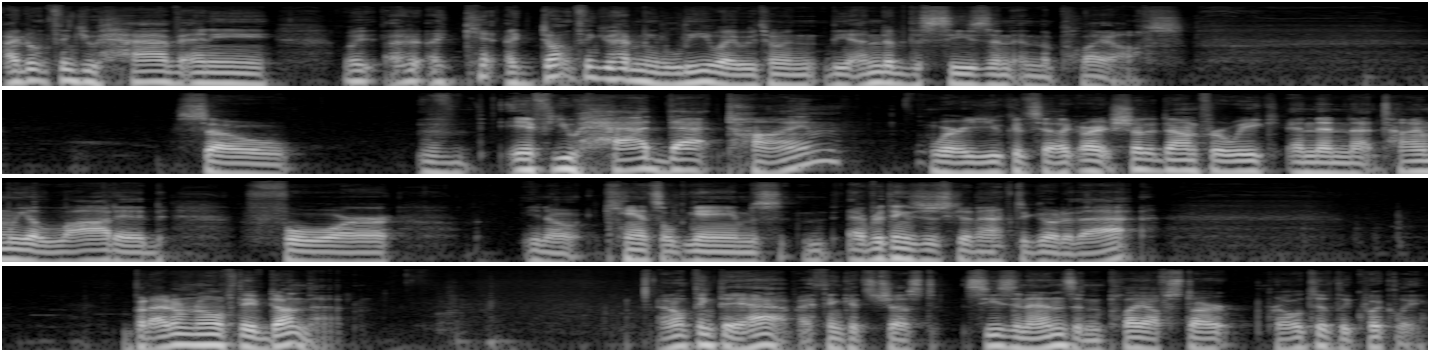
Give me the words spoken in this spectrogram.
I don't think you have any. I, can't. I don't think you have any leeway between the end of the season and the playoffs. So, if you had that time where you could say like, all right, shut it down for a week, and then that time we allotted for, you know, canceled games, everything's just gonna have to go to that. But I don't know if they've done that. I don't think they have. I think it's just season ends and playoffs start relatively quickly.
